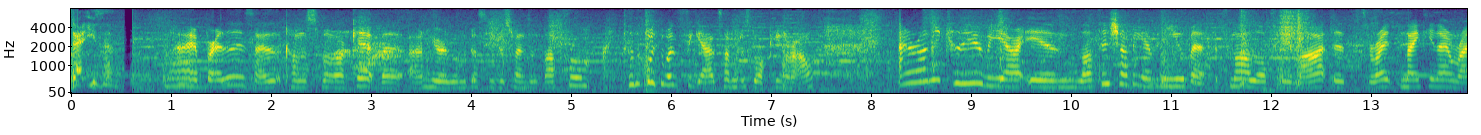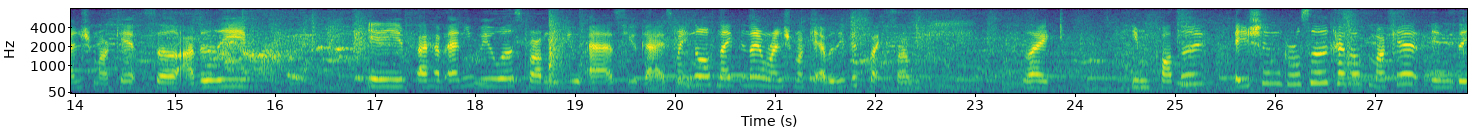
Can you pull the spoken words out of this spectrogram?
that isn't my brother decided to come to the supermarket but I'm here alone because he just went to the bathroom I don't know what he wants to get so I'm just walking around Ironically, we are in Lotte Shopping Avenue, but it's not a Lotte Mart. It's right 99 Ranch Market. So I believe if I have any viewers from the US, you guys might know of 99 Ranch Market. I believe it's like some like imported Asian grocer kind of market in the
